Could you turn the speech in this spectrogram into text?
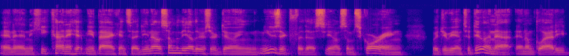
And then he kind of hit me back and said, you know, some of the others are doing music for this, you know, some scoring. Would you be into doing that? And I'm glad he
